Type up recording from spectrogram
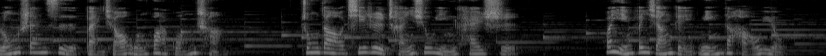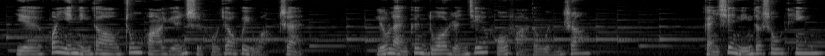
龙山寺板桥文化广场中道七日禅修营开示，欢迎分享给您的好友，也欢迎您到中华原始佛教会网站。浏览更多人间佛法的文章，感谢您的收听。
